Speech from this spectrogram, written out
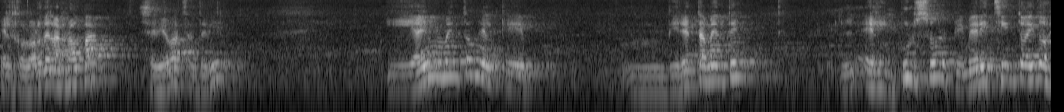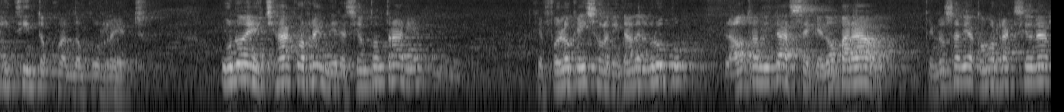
el color de la ropa se vio bastante bien. Y hay un momento en el que directamente el, impulso, el primer instinto, hay dos instintos cuando ocurre esto. Uno es echar a correr en dirección contraria, que fue lo que hizo la mitad del grupo, la otra mitad se quedó parado, que no sabía cómo reaccionar,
